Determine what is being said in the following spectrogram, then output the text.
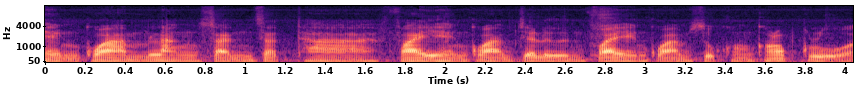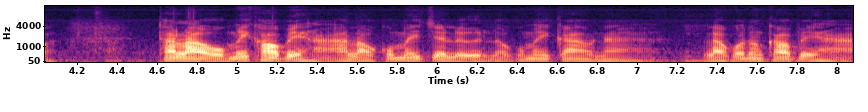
แห่งความรังสรรค์ศรัทธา ไฟแห่งความเจริญ ไฟแห่งความสุขของครอบครัว ถ้าเราไม่เข้าไปหาเราก็ไม่เจริญเราก็ไม่ก้าวหน้า เราก็ต้องเข้าไปหา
